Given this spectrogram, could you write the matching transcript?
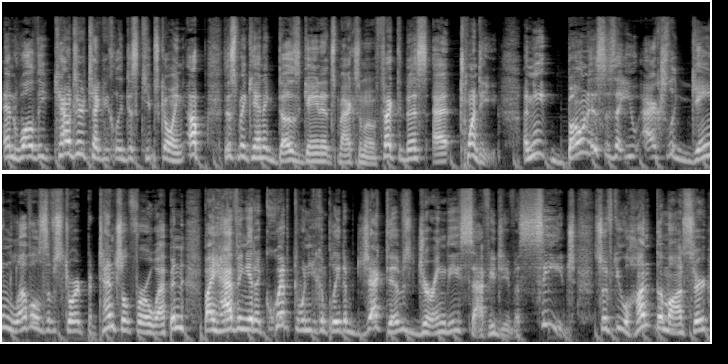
and while the counter technically just keeps going up, this mechanic does gain its maximum effectiveness at 20. A neat bonus is that you actually gain levels of stored potential for a weapon by having it equipped when you complete objectives during the Safi'jiiva siege. So if you hunt the monster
